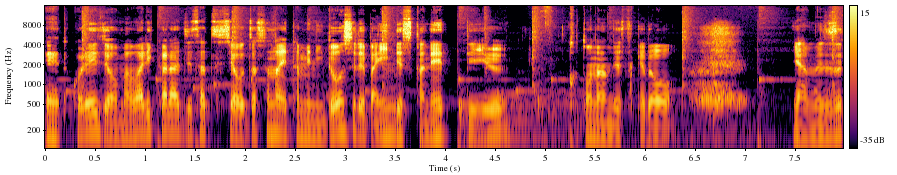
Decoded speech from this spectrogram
えーと、これ以上周りから自殺者を出さないためにどうすればいいんですかねっていうことなんですけどいや難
